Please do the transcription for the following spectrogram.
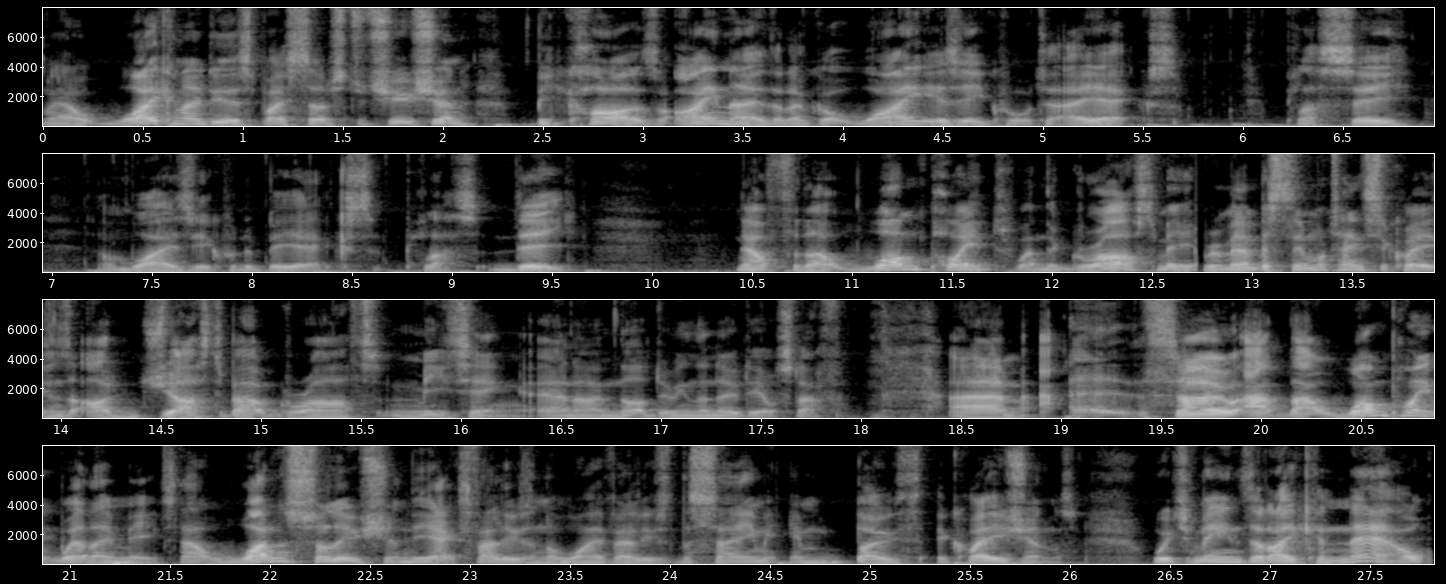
Now, why can I do this by substitution? Because I know that I've got y is equal to ax plus c and y is equal to bx plus d. Now, for that one point when the graphs meet, remember simultaneous equations are just about graphs meeting, and I'm not doing the no deal stuff. Um, so at that one point where they meet, that one solution, the x values and the y values are the same in both equations, which means that I can now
